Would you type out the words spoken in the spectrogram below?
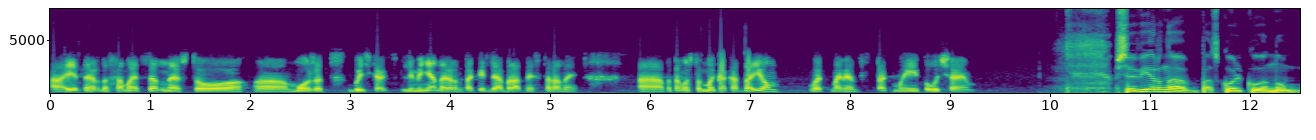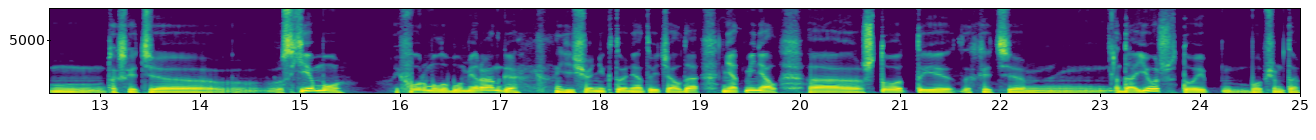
А, это, наверное, самое ценное, что э, может быть как для меня, наверное, так и для обратной стороны. А, потому что мы как отдаем в этот момент, так мы и получаем. Все верно, поскольку, ну, так сказать, э, схему формулу бумеранга еще никто не отвечал, да, не отменял. А, что ты, сказать, эм, даешь, то и, в общем-то,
